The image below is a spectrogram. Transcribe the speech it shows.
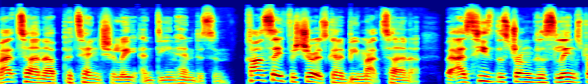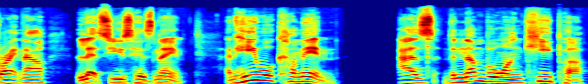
Matt Turner potentially and Dean Henderson. Can't say for sure it's going to be Matt Turner, but as he's the strongest links right now, let's use his name. And he will come in as the number one keeper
